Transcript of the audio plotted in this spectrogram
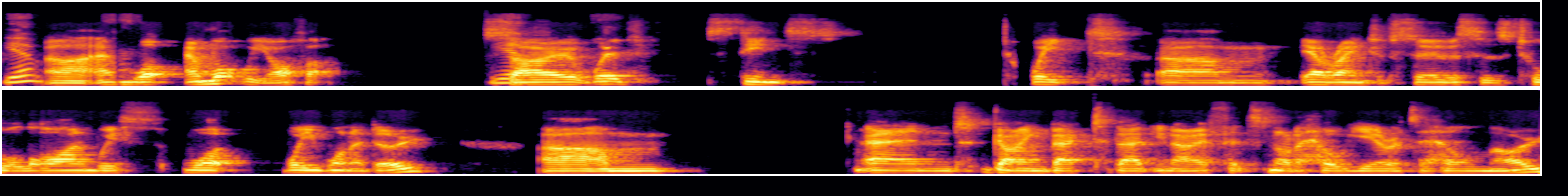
yeah uh, and what and what we offer yep. so we've since tweaked um, our range of services to align with what we want to do. Um, and going back to that, you know, if it's not a hell yeah, it's a hell no.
